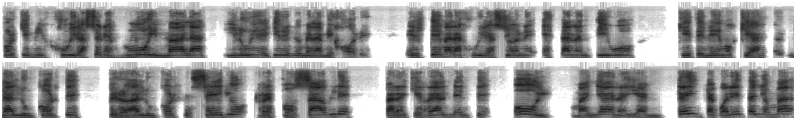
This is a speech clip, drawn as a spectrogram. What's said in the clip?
Porque mi jubilación es muy mala y lo único que quiero es que me la mejore. El tema de las jubilaciones es tan antiguo que tenemos que darle un corte, pero darle un corte serio, responsable para que realmente hoy, mañana y en 30, 40 años más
